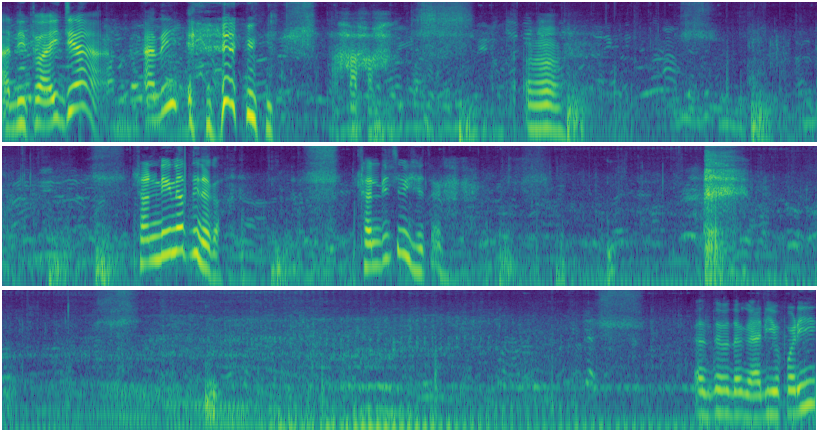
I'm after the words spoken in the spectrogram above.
આદિ તો આવી ગયા આદિ હા હા હા ઠંડી નથી ને કા ઠંડી છે છે તો બધા બધા ગાડીઓ પડી,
